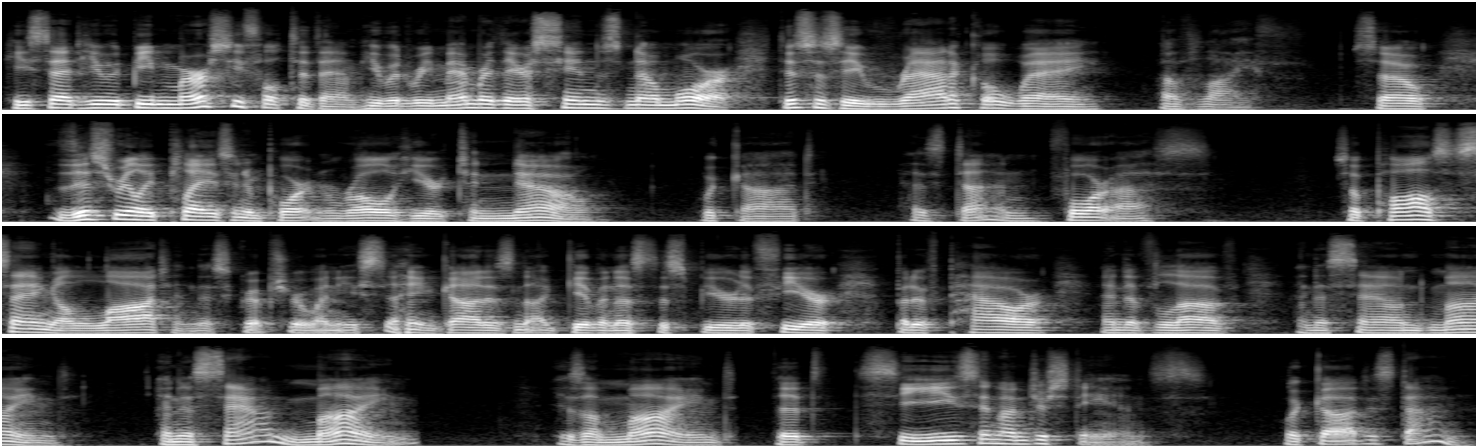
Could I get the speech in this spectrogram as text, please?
he said he would be merciful to them. He would remember their sins no more. This is a radical way of life. So, this really plays an important role here to know what God has done for us. So, Paul's saying a lot in this scripture when he's saying God has not given us the spirit of fear, but of power and of love and a sound mind. And a sound mind is a mind that sees and understands what God has done.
